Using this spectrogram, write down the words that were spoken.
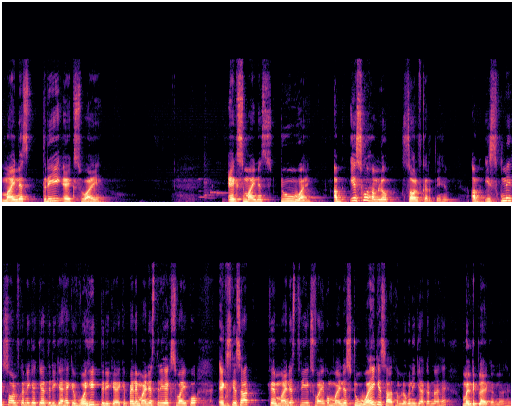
minus three X Y X minus two Y अब इसको हम लोग सॉल्व करते हैं। अब इसमें सॉल्व करने का क्या तरीका है कि वही तरीका है कि पहले माइनस थ्री एक्स वाई को एक्स के साथ, फिर माइनस थ्री एक्स वाई को माइनस टू वाई के साथ हम लोगों ने क्या करना है? मल्टीप्लाई करना है।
